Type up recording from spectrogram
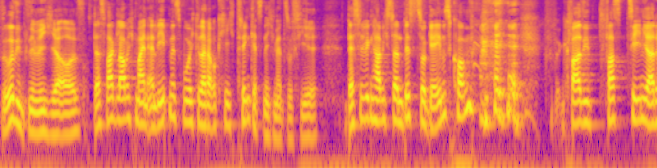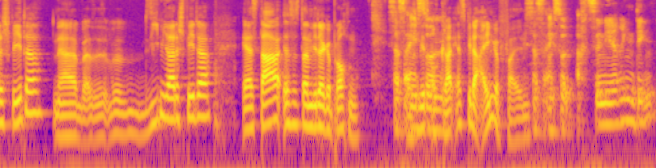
so sieht's nämlich hier aus. Das war, glaube ich, mein Erlebnis, wo ich gesagt habe, okay, ich trinke jetzt nicht mehr zu viel. Deswegen habe ich es dann bis zur Gamescom, quasi fast zehn Jahre später, na, also, sieben Jahre später, erst da ist es dann wieder gebrochen. Ist das eigentlich mir so auch ein, gerade erst wieder eingefallen. ist das eigentlich so ein 18-jährigen Ding?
